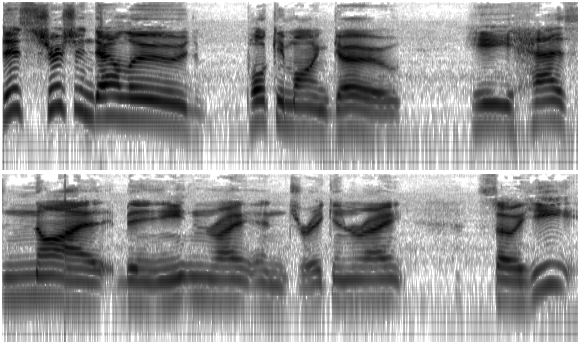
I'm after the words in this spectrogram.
Since Tristan downloaded Pokemon Go, he has not been eating right and drinking right. So he,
